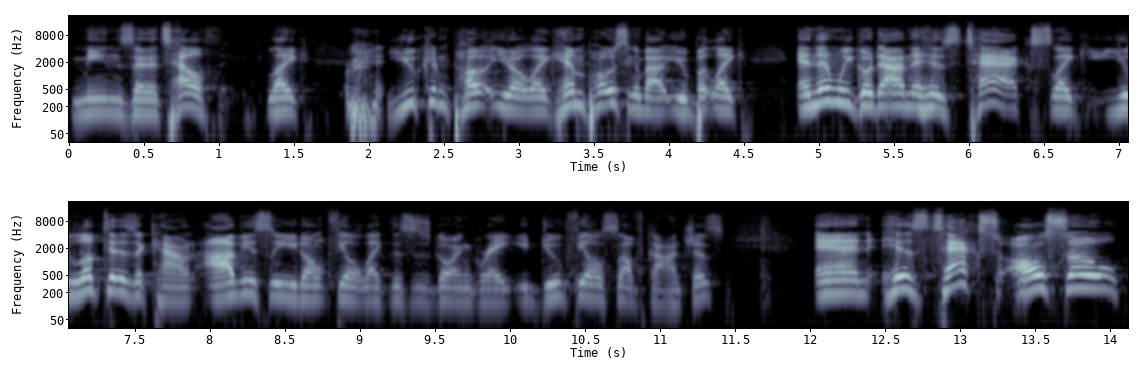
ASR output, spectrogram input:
means that it's healthy. Like Right. you can post, you know, like him posting about you, but like and then we go down to his text, like you looked at his account, obviously you don't feel like this is going great. You do feel self-conscious. And his texts also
